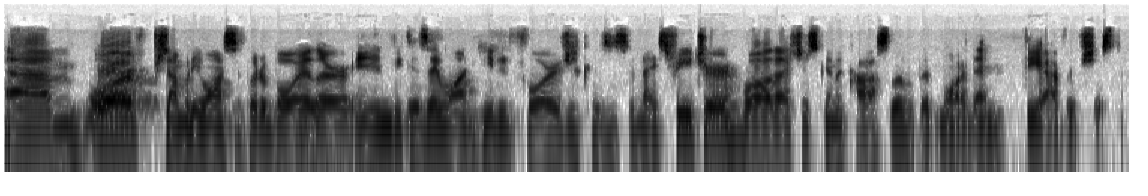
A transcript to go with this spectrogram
um, or if somebody wants to put a boiler in because they want heated floors just because it's a nice feature, well, that's just going to cost a little bit more than the average system.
